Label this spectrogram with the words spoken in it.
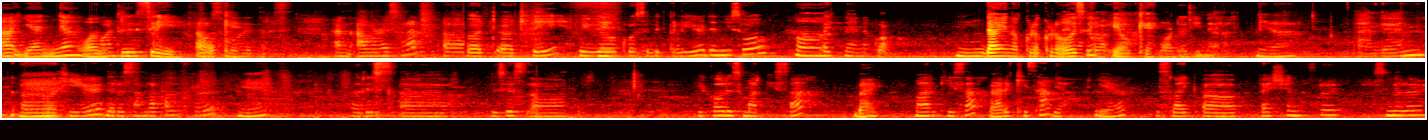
Ah, yan yan. One, two, three. Ah, all okay. small letters. And our restaurant, uh, but uh, today we will close a bit earlier than usual, Uh, like nine o'clock. mm, nine o'clock close. Nine o'clock, Yeah, okay. For the dinner. Yeah. And then uh, Yeah. here there is some local fruit. Yeah. There is uh, this is uh, we call this marquisa. Bye. Marquisa. Barikisa. Yeah, Yeah. It's like a passion fruit, similar.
